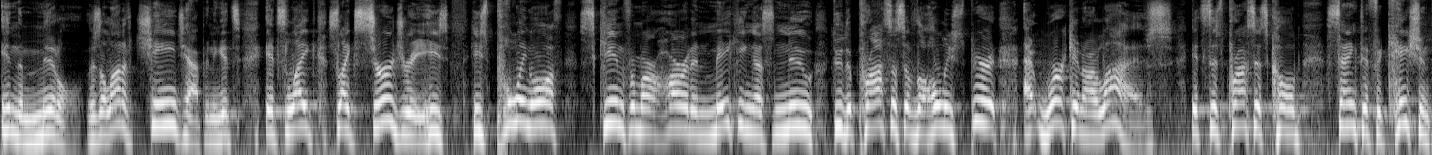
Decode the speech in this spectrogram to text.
in the middle. There's a lot of change happening. It's, it's, like, it's like surgery. He's, he's pulling off skin from our heart and making us new through the process of the Holy Spirit at work in our lives. It's this process called sanctification.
